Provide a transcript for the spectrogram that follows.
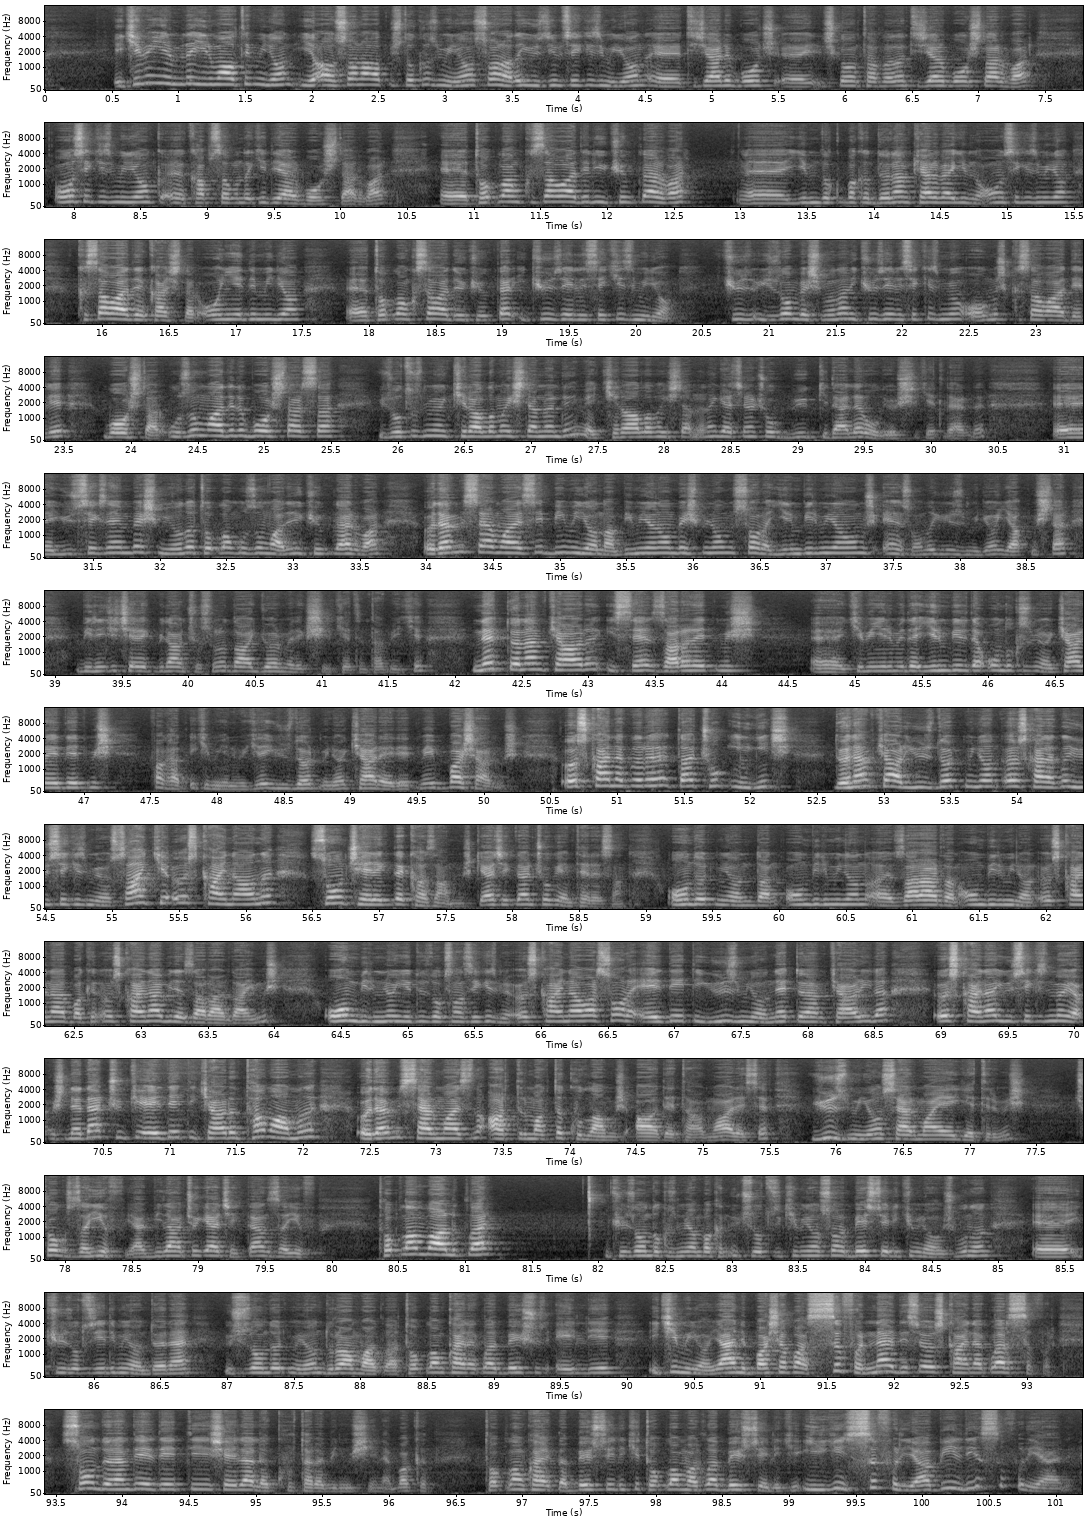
2020'de 26 milyon, sonra 69 milyon, sonra da 128 milyon e, ticari borç, e, işgal taraflardan ticari borçlar var. 18 milyon e, kapsamındaki diğer borçlar var. E, toplam kısa vadeli yükümlülükler var. E, 29 bakın dönem kar vergimde 18 milyon, kısa vadeli kaçlar 17 milyon, e, toplam kısa vadeli yükümlülükler 258 milyon. 200, 115 milyondan 258 milyon olmuş kısa vadeli borçlar. Uzun vadeli borçlarsa 130 milyon kiralama işlemlerine değil mi? Kiralama işlemlerine gerçekten çok büyük giderler oluyor şirketlerde. E, 185 milyonda toplam uzun vadeli yükümlülükler var. Ödenmiş sermayesi 1 milyondan 1 milyon 15 milyon olmuş sonra 21 milyon olmuş en sonunda 100 milyon yapmışlar. Birinci çeyrek bilançosunu daha görmedik şirketin tabii ki. Net dönem karı ise zarar etmiş. E, 2020'de 21'de 19 milyon kar elde etmiş. Fakat 2022'de 104 milyon kar elde etmeyi başarmış. Öz kaynakları da çok ilginç. Dönem karı 104 milyon, öz kaynakla 108 milyon. Sanki öz kaynağını son çeyrekte kazanmış. Gerçekten çok enteresan. 14 milyondan 11 milyon e, zarardan 11 milyon öz kaynağı bakın öz kaynağı bile zarardaymış. 11 milyon 798 milyon öz kaynağı var. Sonra elde ettiği 100 milyon net dönem karıyla öz kaynağı 108 milyon yapmış. Neden? Çünkü elde ettiği karın tamamını ödenmiş sermayesini arttırmakta kullanmış adeta maalesef. 100 milyon sermayeye getirmiş. Çok zayıf. Yani bilanço gerçekten zayıf. Toplam varlıklar 219 milyon bakın 332 milyon sonra 552 milyon olmuş. Bunun e, 237 milyon dönen 314 milyon duran varlıklar. Toplam kaynaklar 552 milyon. Yani başa baş sıfır. Neredeyse öz kaynaklar sıfır. Son dönemde elde ettiği şeylerle kurtarabilmiş yine. Bakın toplam kaynaklar 552 toplam varlıklar 552. İlginç sıfır ya bildiğin sıfır yani.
